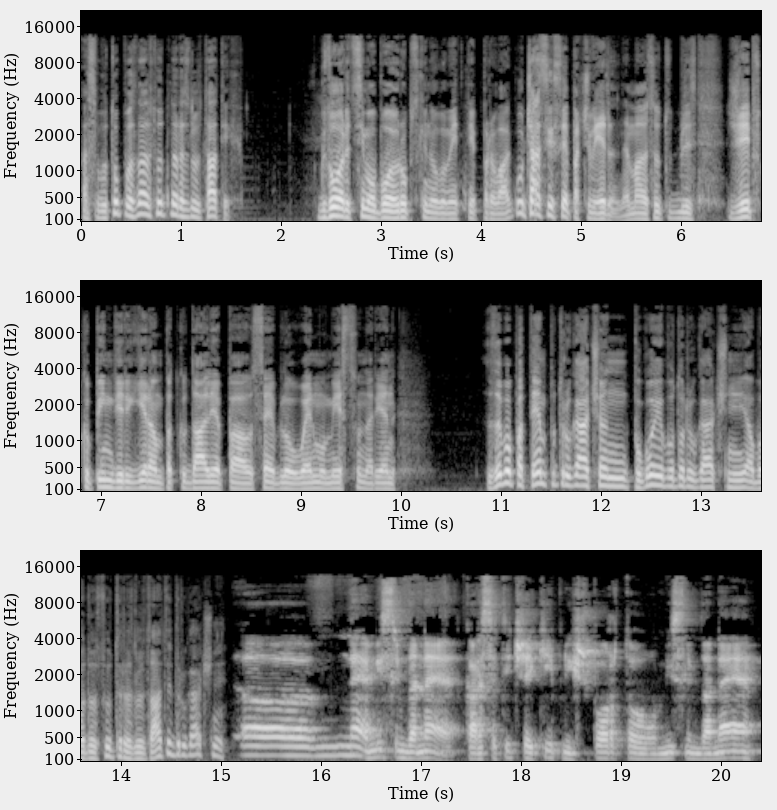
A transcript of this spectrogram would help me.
a se bo to poznalo tudi na rezultatih? Kdo recimo bo evropski nogometni prvak? Včasih se je pač vedel, ne, malo so tudi bili žreb skupin dirigiran, pa tako dalje, pa vse je bilo v enem mesecu narejen. Zdaj bo pa tempo drugačen, pogoji bodo drugačni, a bodo tudi rezultati drugačni? Uh, ne, mislim, da ne. Kar se tiče ekipnih športov, mislim, da ne.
